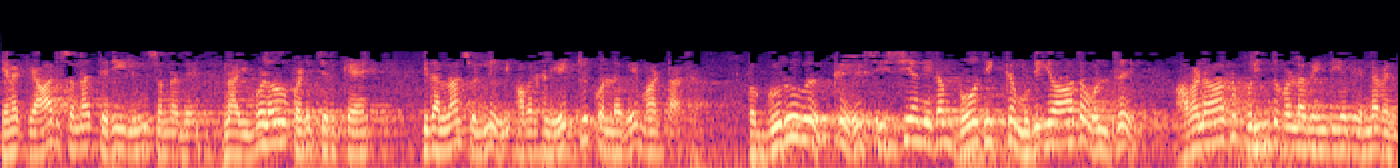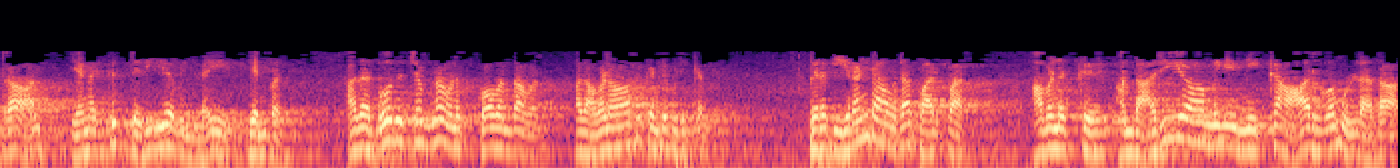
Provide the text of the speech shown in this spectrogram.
எனக்கு யார் சொன்னா தெரியலன்னு சொன்னது? நான் இவ்வளவு படிச்சிருக்கேன். இதெல்லாம் சொல்லி அவர்கள் ஏற்றுக்கொள்ளவே மாட்டார்கள். இப்ப குருவுக்கு சிஷ்யனிடம் போதிக்க முடியாத ஒன்று அவனாக புரிந்து கொள்ள வேண்டியது என்னவென்றால் எனக்கு தெரியவில்லை என்பது. அதை போதிச்சோம்னா அவனுக்கு கோபம் தான் வரும். அது அவனாக கண்டுபிடிக்கணும் பிறகு இரண்டாவதா பார்ப்பார். அவனுக்கு அந்த அறியாமையை நீக்க ஆர்வம் உள்ளதா?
